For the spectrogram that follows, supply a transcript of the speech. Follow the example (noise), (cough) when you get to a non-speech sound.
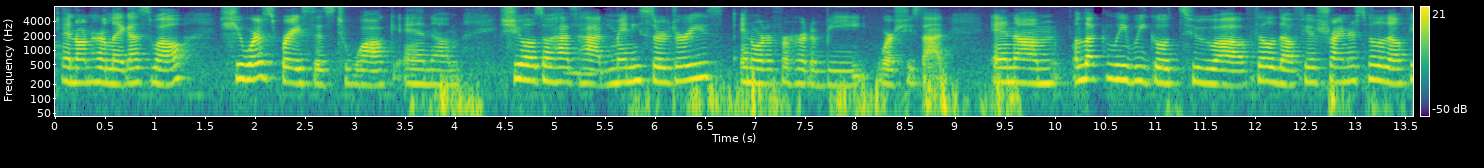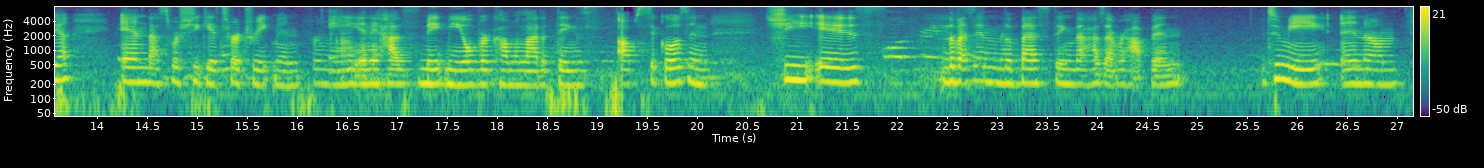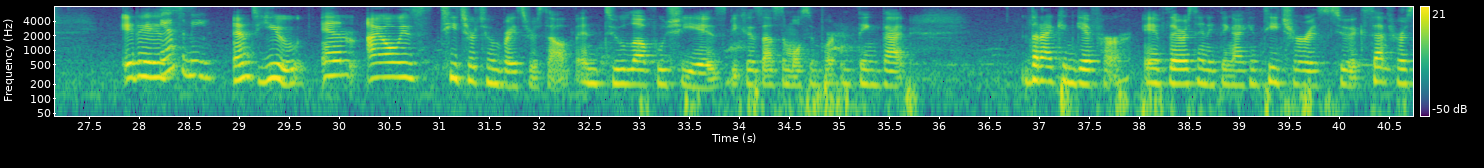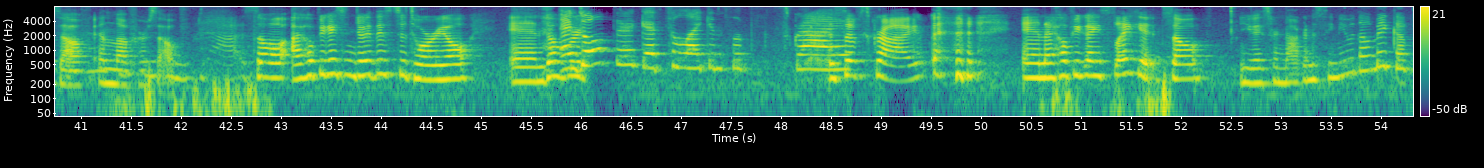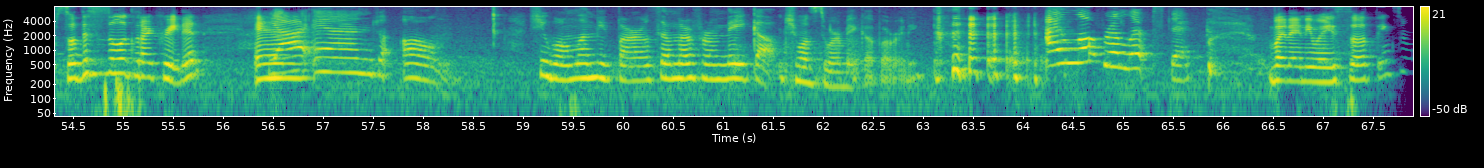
and on her leg as well. She wears braces to walk and um, she also has had many surgeries in order for her to be where she's at. And um, luckily we go to uh, Philadelphia, Shriners Philadelphia, and that's where she gets her treatment for me and it has made me overcome a lot of things obstacles and she is the best thing the best thing that has ever happened to me and um it is and to me. And to you and I always teach her to embrace herself and to love who she is because that's the most important thing that that I can give her. If there's anything I can teach her is to accept herself and love herself so I hope you guys enjoyed this tutorial. And don't, and don't forget to like and subscribe. And subscribe. (laughs) and I hope you guys like it. So you guys are not going to see me without makeup. So this is the look that I created. And yeah, and um, she won't let me borrow some of her makeup. She wants to wear makeup already. (laughs) I love her lipstick. But anyway, so thanks for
